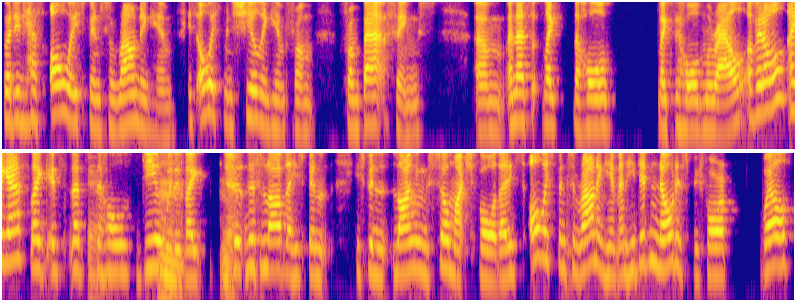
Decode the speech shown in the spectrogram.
but it has always been surrounding him. It's always been shielding him from from bad things. Um, and that's like the whole like the whole morale of it all i guess. Like it's that's Yeah. the whole deal with it. Like Yeah. th- this love that he's been he's been longing so much for that it's always been surrounding him and he didn't notice before well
